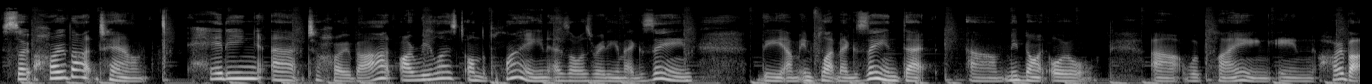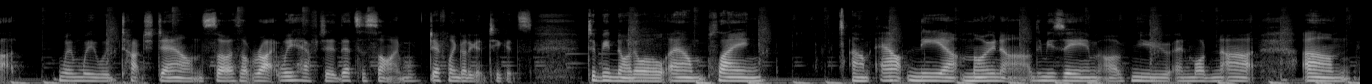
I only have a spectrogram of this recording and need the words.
So Hobart town. Heading uh, to Hobart, I realised on the plane as I was reading a magazine the um, in flight magazine that um, Midnight Oil uh, were playing in Hobart when we would touch down. So I thought, right, we have to, that's a sign. We've definitely got to get tickets to Midnight Oil um, playing um, out near Mona, the Museum of New and Modern Art. Um,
